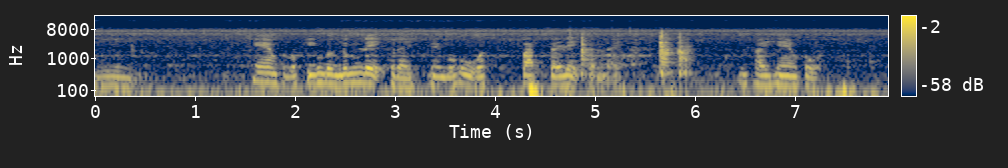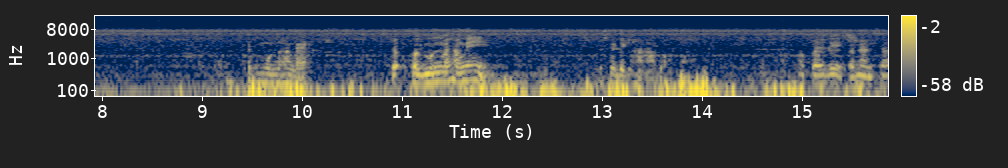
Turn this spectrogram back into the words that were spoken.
อืมแห้งผมบอกกินเบิ่งเด้มนเละคือใดแม่บ่ฮู้ว่าปัดใส่เละกันใดมันไผแห้งโพดผลมุนมาทางนี้จะใช้เล็กหาบ่เอาไปเลขกันนั่นซะ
